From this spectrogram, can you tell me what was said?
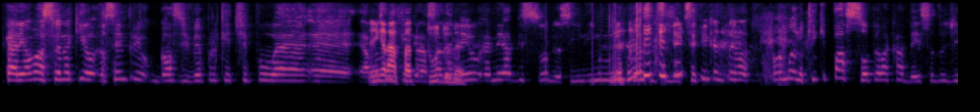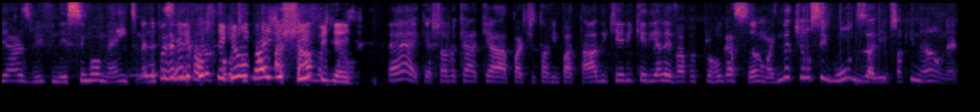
Cara, e é uma cena que eu, eu sempre gosto de ver porque, tipo, é. É, é, engraçado, é tudo, é, né? meio, é meio absurdo, assim, e não me cansa de ver, que você fica falando, mano, o que que passou pela cabeça do J.R. Smith nesse momento, né? Depois ele, ele falou, conseguiu mais achava, difícil, gente. É, que achava que a, que a partida estava empatada e que ele queria levar para prorrogação, mas ainda tinha uns segundos ali, só que não, né?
